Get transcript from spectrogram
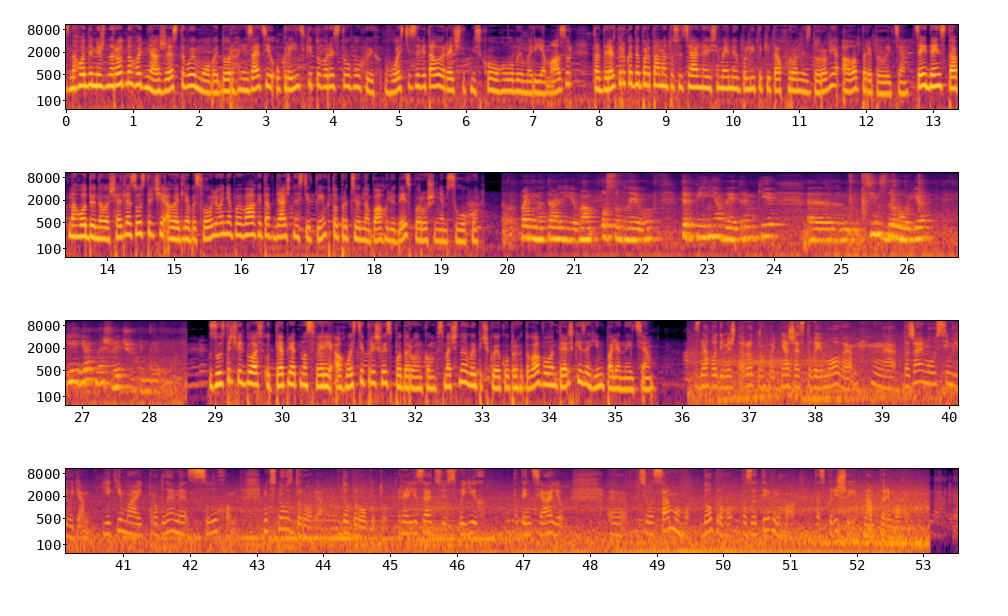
З нагоди міжнародного дня жестової мови до організації Українське товариство глухих в гості завітали речник міського голови Марія Мазур та директорка департаменту соціальної сімейної політики та охорони здоров'я Алла Перепелиця. Цей день став нагодою не лише для зустрічі, але й для висловлювання поваги та вдячності тим, хто працює на благо людей з порушенням слуху. Пані Наталії, вам особливо терпіння, витримки, е, всім здоров'я і якнайшвидшого миру. Зустріч відбулась у теплій атмосфері, а гості прийшли з подарунком смачною випічкою, яку приготував волонтерський загін Паляниця. З нагоди міжнародного дня жестової мови бажаємо усім людям, які мають проблеми з слухом, міцного здоров'я, добробуту, реалізацію своїх потенціалів, е, цього самого доброго, позитивного та скорішої нам перемоги.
